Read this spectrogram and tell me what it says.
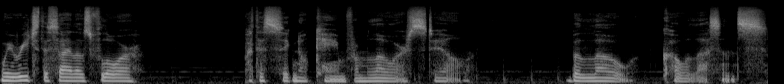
We reached the silo's floor, but the signal came from lower still. Below coalescence.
